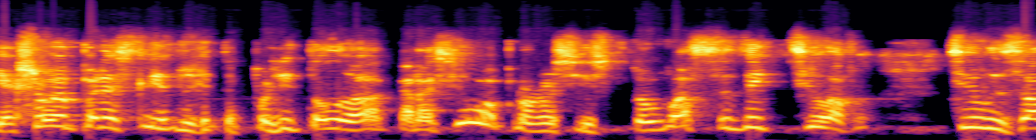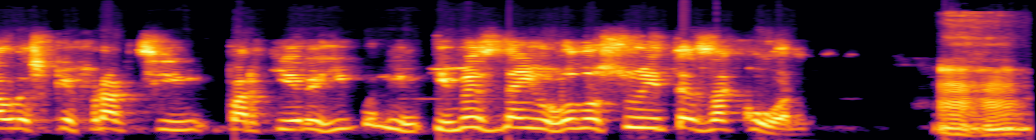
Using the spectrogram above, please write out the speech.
якщо ви переслідуєте політолога Карасьова проросійського, то у вас сидить ціла, цілі залишки фракції партії регіонів, і ви з нею голосуєте закон. Угу.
